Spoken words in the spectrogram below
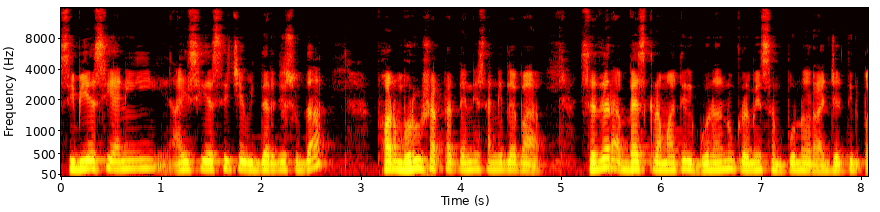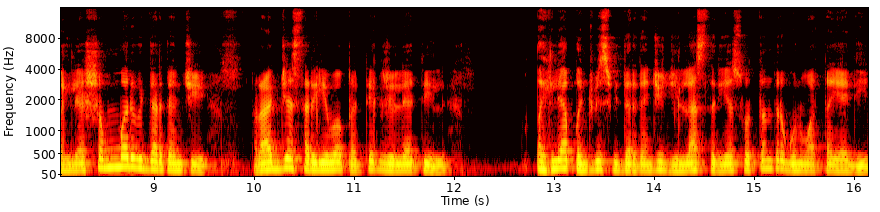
सी बी एस सी आणि आय सी एस सीचे विद्यार्थीसुद्धा फॉर्म भरू शकतात. त्यांनी सांगितलं बा सदर अभ्यासक्रमातील गुणानुक्रमे संपूर्ण राज्यातील पहिल्या शंभर विद्यार्थ्यांची राज्यस्तरीय व प्रत्येक जिल्ह्यातील पहिल्या पंचवीस विद्यार्थ्यांची जिल्हास्तरीय स्वतंत्र गुणवत्ता यादी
